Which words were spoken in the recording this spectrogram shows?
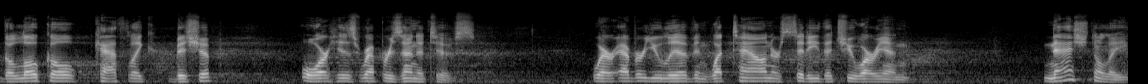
the local Catholic bishop or his representatives, wherever you live, in what town or city that you are in. Nationally,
